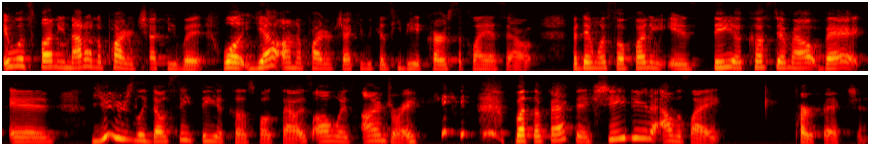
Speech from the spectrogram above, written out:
It was funny, not on the part of Chucky, but well, yeah, on the part of Chucky because he did curse the class out. But then what's so funny is Thea cussed him out back, and you usually don't see Thea cuss folks out. It's always Andre. but the fact that she did it, I was like, perfection.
